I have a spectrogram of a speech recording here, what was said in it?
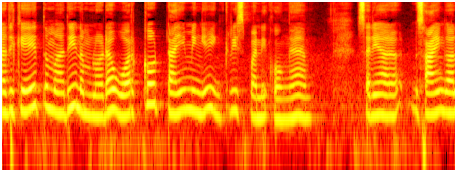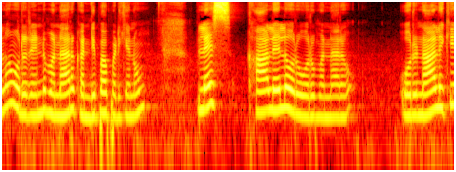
அதுக்கேற்ற மாதிரி நம்மளோட ஒர்க் அவுட் டைமிங்கை இன்க்ரீஸ் பண்ணிக்கோங்க. சரியா? சாயங்காலம் ஒரு ரெண்டு மணி நேரம் கண்டிப்பாக படிக்கணும். ப்ளஸ் காலையில் ஒரு ஒரு மணி நேரம். ஒரு நாளைக்கு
